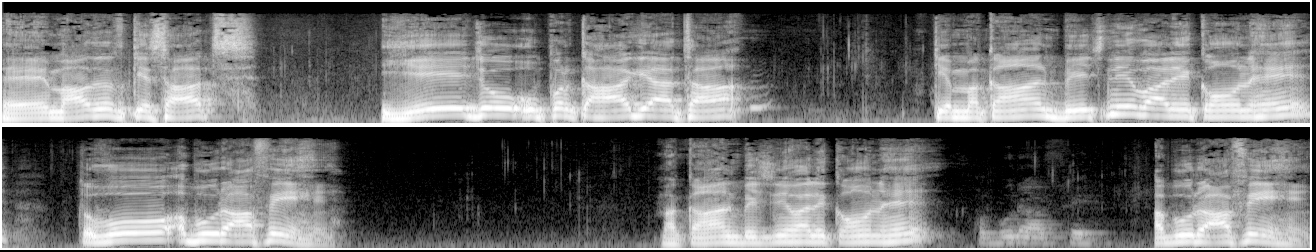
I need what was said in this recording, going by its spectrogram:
معذرت کے ساتھ یہ جو اوپر کہا گیا تھا کہ مکان بیچنے والے کون ہیں تو وہ ابو رافع ہیں۔ مکان بیچنے والے کون ہیں؟ ابو رافع۔ ہیں۔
